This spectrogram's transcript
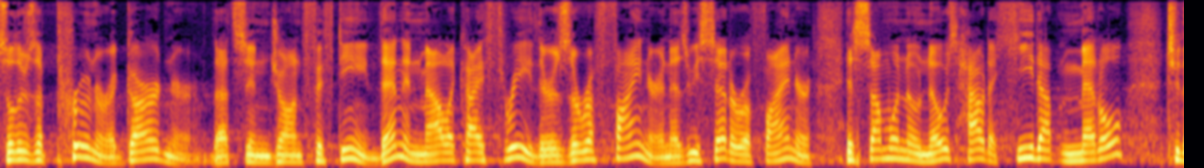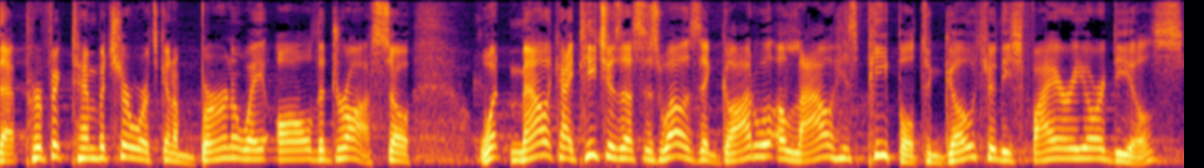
So there's a pruner, a gardener. That's in John 15. Then in Malachi 3, there's a refiner. And as we said, a refiner is someone who knows how to heat up metal to that perfect temperature where it's going to burn away all the dross. So what Malachi teaches us as well is that God will allow his people to go through these fiery ordeals.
